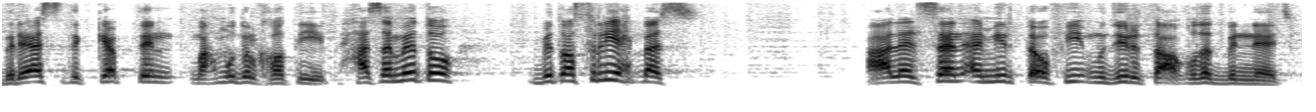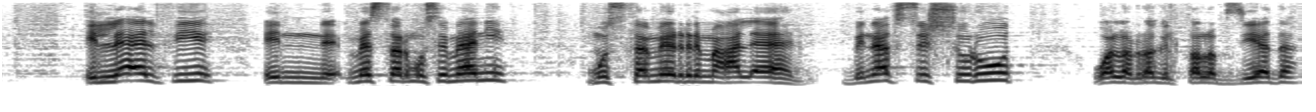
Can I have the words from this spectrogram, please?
برئاسة الكابتن محمود الخطيب. حسمته بتصريح بس على لسان أمير توفيق مدير التعاقدات بالنادي. اللي قال فيه إن مستر موسيماني مستمر مع الأهلي بنفس الشروط ولا الراجل طلب زيادة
